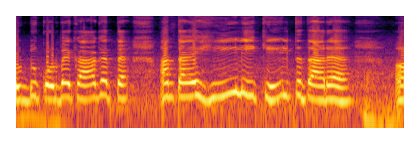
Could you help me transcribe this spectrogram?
ದುಡ್ಡು ಕೊಡಬೇಕಾಗತ್ತೆ ಅಂತ ಹೇಳಿ ಕೇಳ್ತಿದ್ದಾರೆ. ಆ,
